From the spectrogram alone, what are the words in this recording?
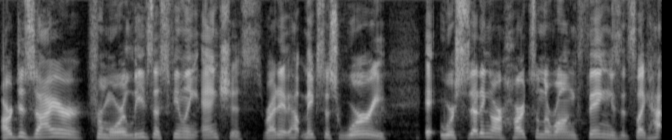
Our desire for more leaves us feeling anxious, right? It makes us worry. It, we're setting our hearts on the wrong things. It's like, how,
